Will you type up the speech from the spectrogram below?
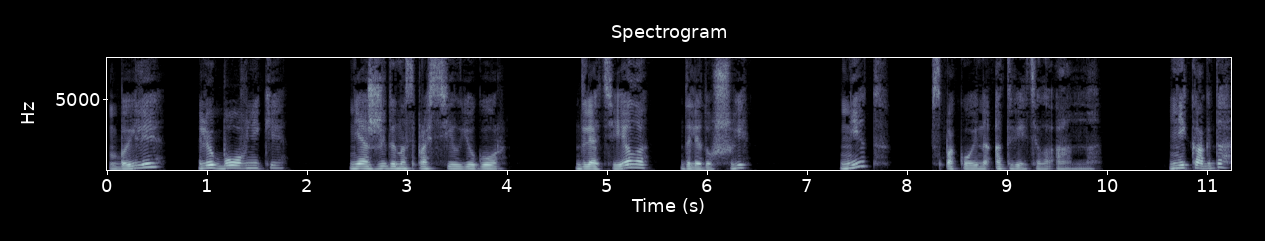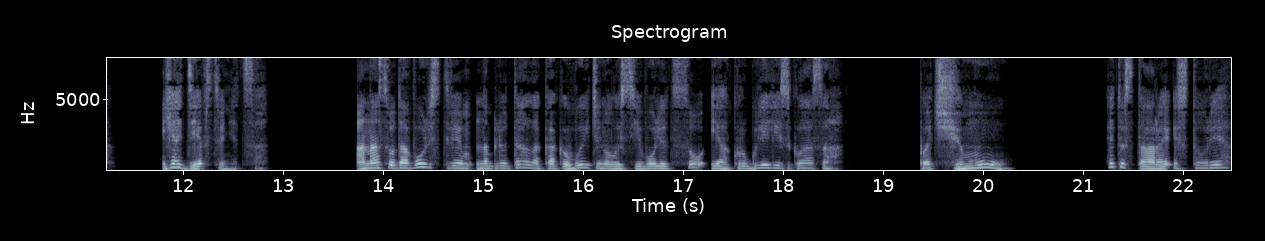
были любовники? Неожиданно спросил Югор. Для тела, для души? Нет, спокойно ответила Анна. Никогда. Я девственница. Она с удовольствием наблюдала, как вытянулось его лицо и округлились глаза. Почему? Это старая история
